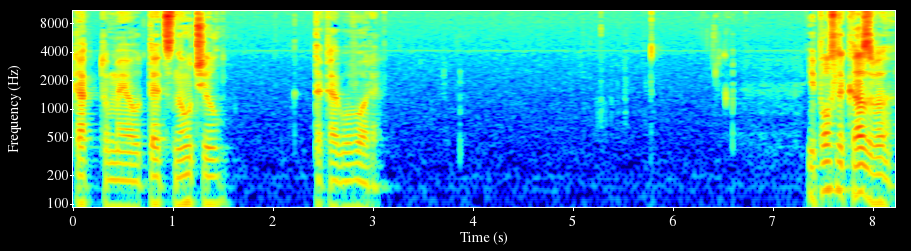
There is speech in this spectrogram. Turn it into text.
както ме е Отец научил, така говоря. И после казва,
